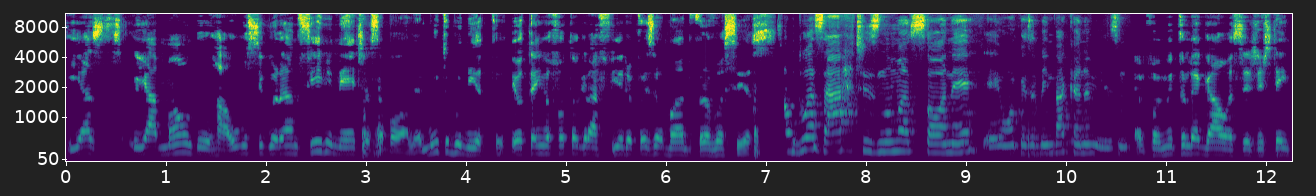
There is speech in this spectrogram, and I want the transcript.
e, as, e a mão do Raul segurando firmemente essa bola. É muito bonita. Eu tenho a fotografia, depois eu mando para vocês. São duas artes numa só, né? É uma coisa bem bacana mesmo. É, foi muito legal, assim, a gente tem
